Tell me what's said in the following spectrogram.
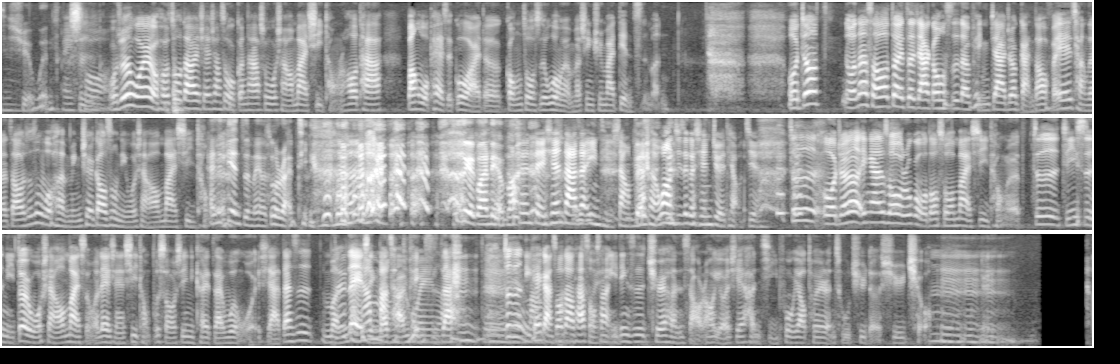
学问。没错。是，我觉得我也有合作到一些，像是我跟他说我想要卖系统，然后他帮我 pass 过来的工作是问我有没有兴趣卖电子门。我就我那时候对这家公司的评价就感到非常的糟，就是我很明确告诉你我想要卖系统，还是 电子没有做软体，是这个关联吗？得先搭在硬体上 面，可能忘记这个先决条件。就是我觉得应该说，如果我都说卖系统了，就是即使你对我想要卖什么类型的系统不熟悉，你可以再问我一下。但是门类型的产品实在，就是你可以感受到他手上一定是缺很少，然后有一些很急迫要推人出去的需求。嗯嗯嗯。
